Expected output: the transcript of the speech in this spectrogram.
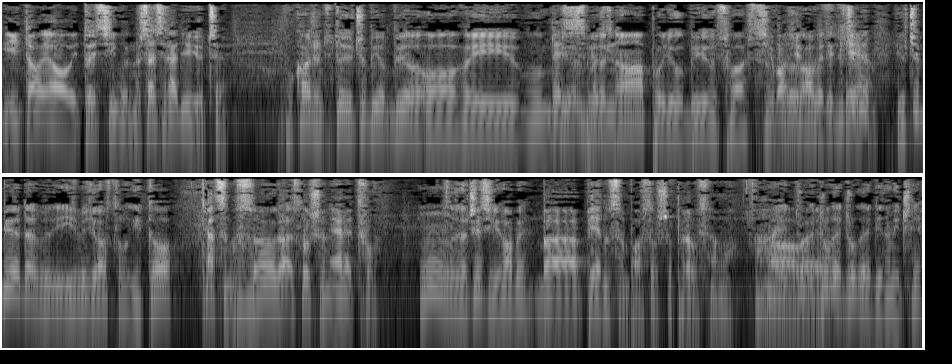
I to je, ovaj, to je sigurno. Šta si radio juče? Pa kažem ti, to je juče bio, bio, ovaj, bio, bio smrzao? na polju, bio svašta. Si vozio juče bio, juče bio da, između ostalog i to. Ja sam slušao Neretvu. Mm, znači si obe. Ba, jednu sam poslušao, prvu samo. Aha, je, druga, Ovaj, druga, druga je dinamičnija.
